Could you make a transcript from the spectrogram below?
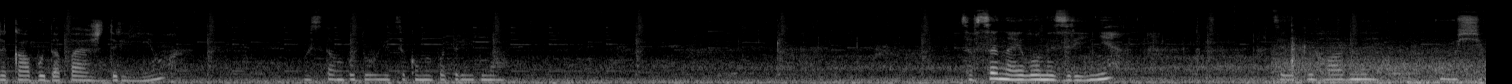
ЖК Будапешт Дрім. Ось там будується, кому потрібно. Це все на Ілони Зріні. Це який гарний кущик.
